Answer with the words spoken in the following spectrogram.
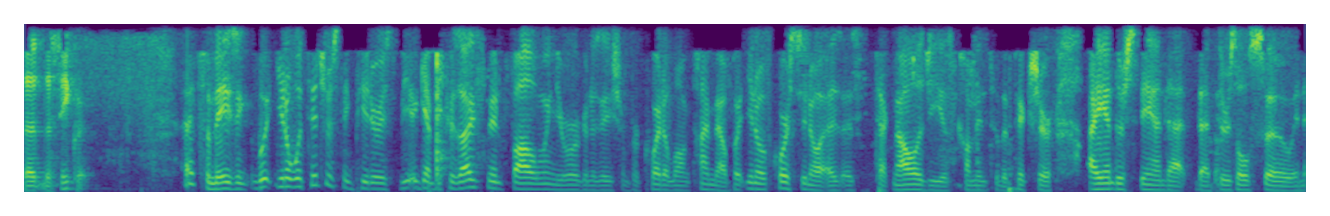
the, the secret. That's amazing. But you know what's interesting, Peter, is again because I've been following your organization for quite a long time now. But you know, of course, you know, as, as technology has come into the picture, I understand that that there's also an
